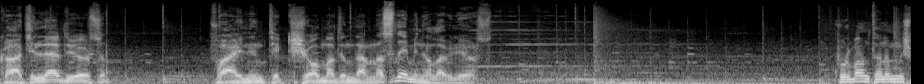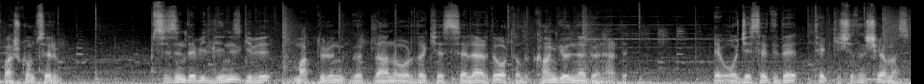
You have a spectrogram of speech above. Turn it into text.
Katiller diyorsun. Failin tek kişi olmadığından nasıl emin olabiliyorsun? Kurban tanınmış başkomiserim. Sizin de bildiğiniz gibi maktulün gırtlağını orada kesselerdi ortalık kan gölüne dönerdi. E o cesedi de tek kişi taşıyamaz.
